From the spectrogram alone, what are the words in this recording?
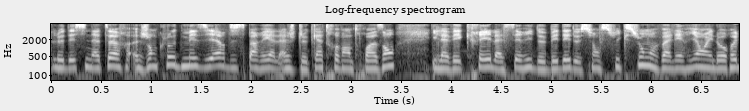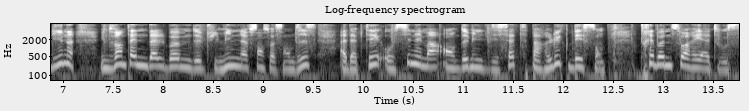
Le dessinateur Jean-Claude Mézières disparaît à l'âge de 83 ans. Il avait créé la série de BD de science-fiction Valérian et Laureline, une vingtaine d'albums depuis 1970, adaptés au cinéma en 2017 par Besson. Très bonne soirée à tous.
